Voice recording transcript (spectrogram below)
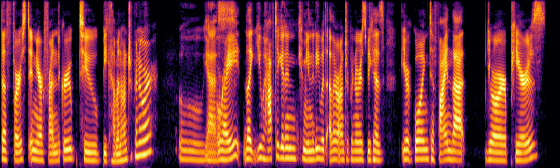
the first in your friend group to become an entrepreneur Oh, yes. Right? Like you have to get in community with other entrepreneurs because you're going to find that your peers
